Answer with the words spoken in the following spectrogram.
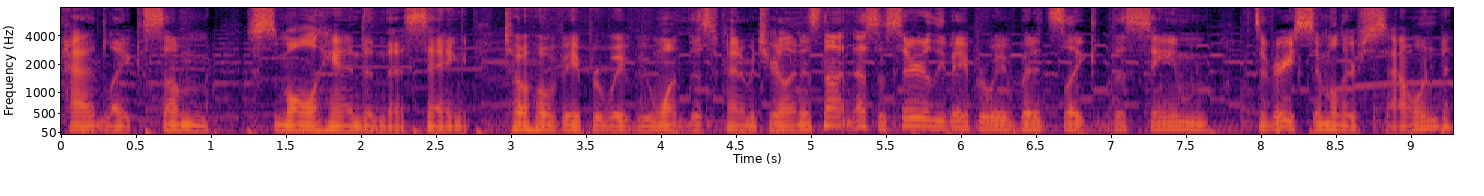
had like some small hand in this, saying Touhou Vaporwave, we want this kind of material, and it's not necessarily Vaporwave, but it's like the same. It's a very similar sound,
